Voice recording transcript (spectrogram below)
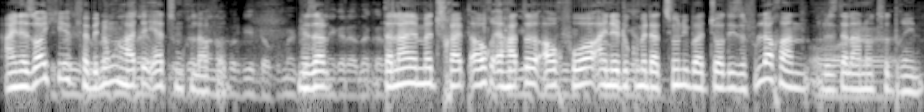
Eine solche Verbindung hatte er zum Khilafat. Mirza Dalamet schreibt auch, er hatte auch vor, eine Dokumentation über Jordi Zafullah Khan zu drehen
